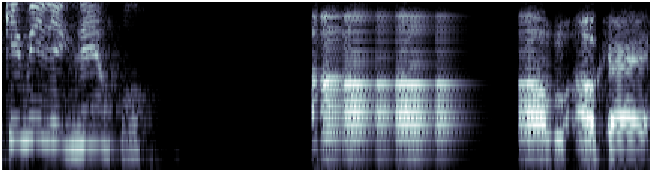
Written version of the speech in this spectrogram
Give me an example. Um. Okay.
